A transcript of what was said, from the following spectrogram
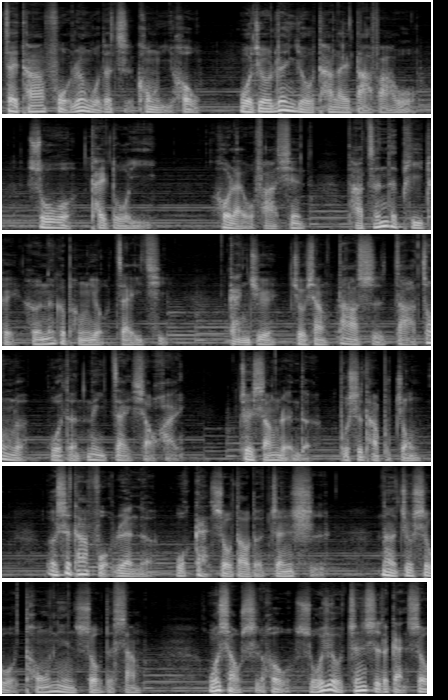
在他否认我的指控以后，我就任由他来打发我，说我太多疑。后来我发现他真的劈腿和那个朋友在一起。感觉就像大石砸中了我的内在小孩。最伤人的不是他不忠，而是他否认了我感受到的真实。那就是我童年受的伤。我小时候所有真实的感受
